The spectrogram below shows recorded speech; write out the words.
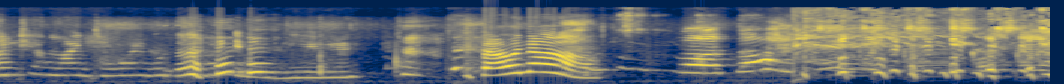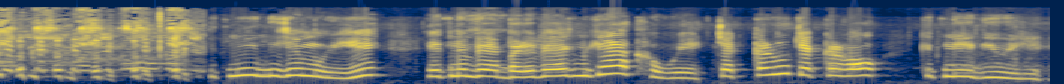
आंटी हमारी जवान बताओ ना। कितनी ईदी जम हुई है। इतने बड़े बैग में क्या रखा हुए चेक करूँ चेक करवाओ कितनी ईदी हुई है?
